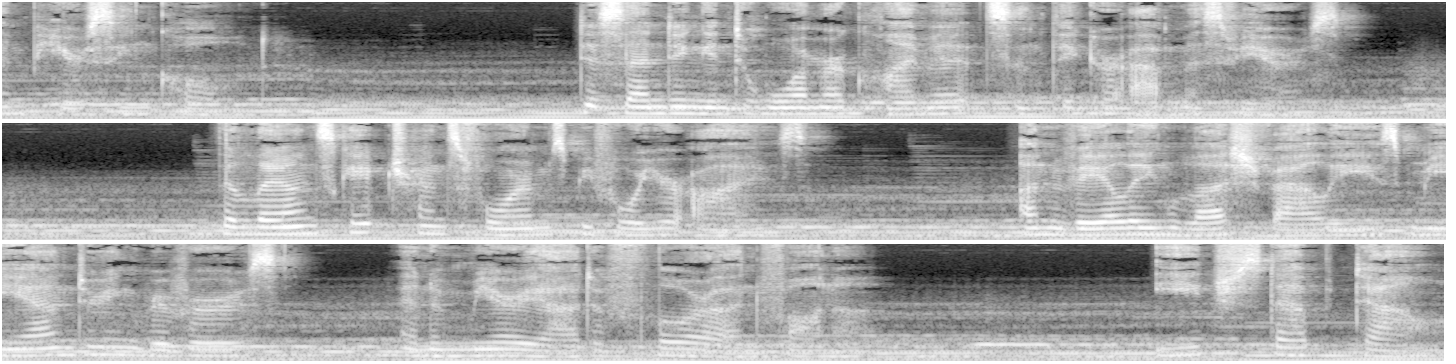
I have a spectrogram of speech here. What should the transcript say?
and piercing cold. Descending into warmer climates and thicker atmospheres, the landscape transforms before your eyes, unveiling lush valleys, meandering rivers, and a myriad of flora and fauna. Each step down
